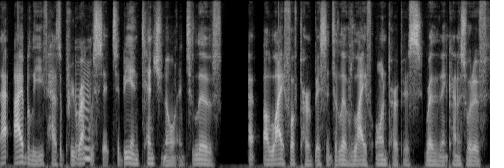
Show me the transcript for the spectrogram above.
that I believe has a prerequisite mm. to be intentional and to live a, a life of purpose and to live life on purpose rather than kind of sort of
